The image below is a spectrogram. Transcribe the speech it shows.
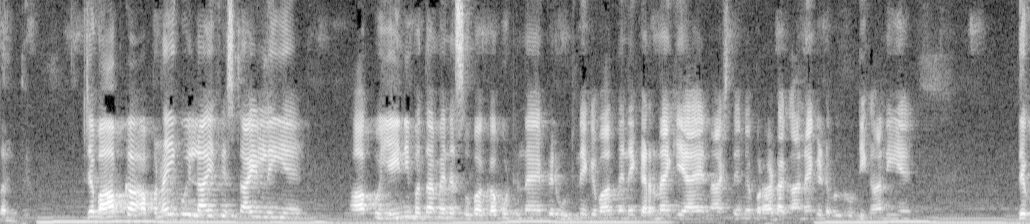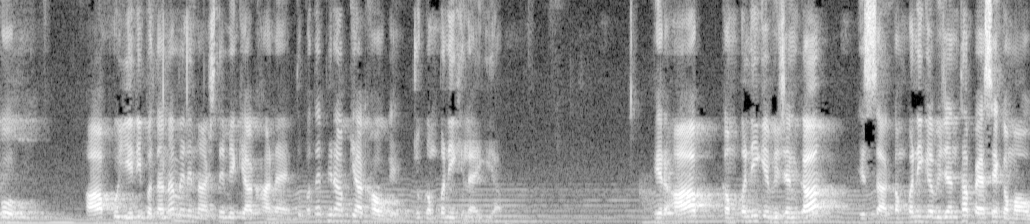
बनते हो। जब आपका अपना ही कोई लाइफ स्टाइल नहीं है आपको यही नहीं पता मैंने सुबह कब उठना है, फिर उठने के बाद मैंने करना क्या है, नाश्ते में पराठा खाना है कि डबल रोटी खानी है। देखो, आपको ये नहीं पता ना मैंने नाश्ते में क्या खाना है तो पता है फिर आप क्या खाओगे? जो कंपनी खिलाएगी आप। फिर आप कंपनी के विजन का हिस्सा कंपनी का विजन था पैसे कमाओ।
